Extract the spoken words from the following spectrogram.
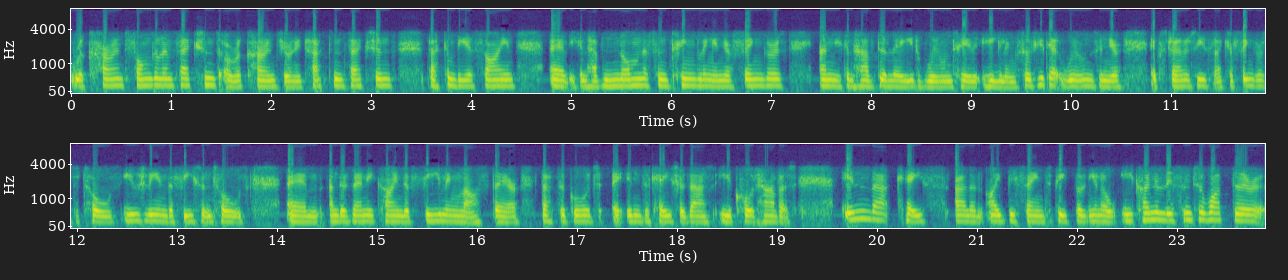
recurrent fungal infections or recurrent urinary tract infections, that can be a sign. Um, you can have numbness and tingling in your fingers, and you can have delayed wound he- healing. So if you get wounds in your extremities, like your fingers or toes, usually in the feet and toes, um, and there's any kind of feeling loss there, that's a good uh, indicator that you could have it. In that case, Alan, I'd be saying to people, you know, you kind of listen to what the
